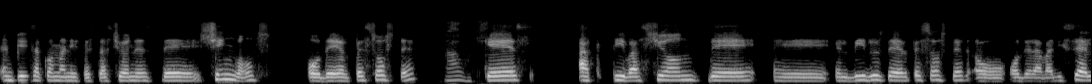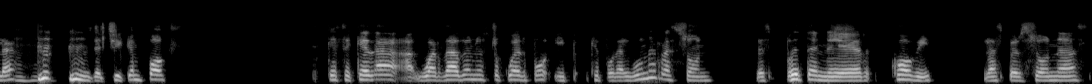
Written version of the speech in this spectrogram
empieza con manifestaciones de shingles o de herpes zoster, que es activación de eh, el virus de herpes zoster o, de la varicela, de chickenpox, que se queda guardado en nuestro cuerpo y que por alguna razón, después de tener COVID, las personas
